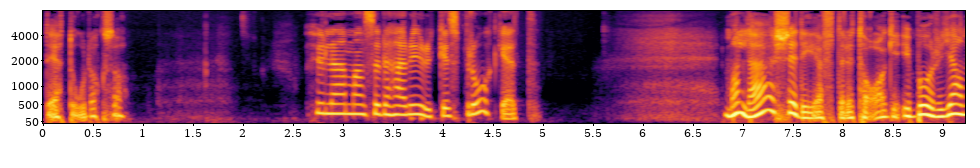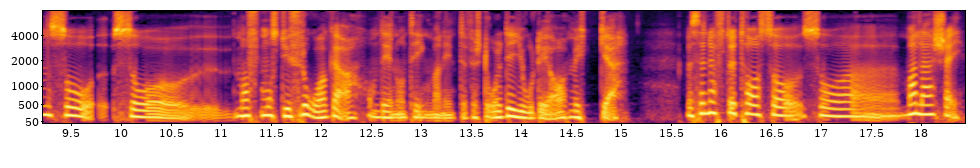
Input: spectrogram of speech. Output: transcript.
Det är ett ord också. Hur lär man sig det här yrkesspråket? Man lär sig det efter ett tag. I början så, så man måste ju fråga om det är någonting man inte förstår. Det gjorde jag mycket. Men sen efter ett tag så, så man lär sig.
